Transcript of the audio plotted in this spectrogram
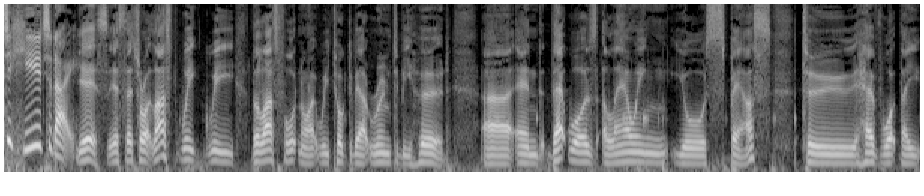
to hear today. Yes, yes, that's right. Last week, we the last fortnight, we talked about room to be heard, uh, and that was allowing your spouse to have what they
